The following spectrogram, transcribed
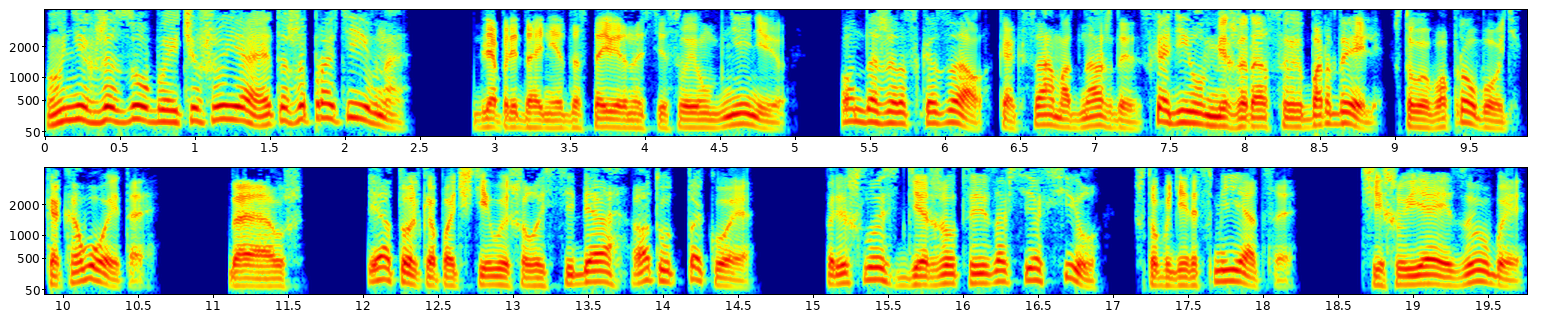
«У них же зубы и чешуя, это же противно!» Для придания достоверности своему мнению он даже рассказал, как сам однажды сходил в межрасовый бордель, чтобы попробовать, каково это. Да уж, я только почти вышел из себя, а тут такое. Пришлось сдерживаться изо всех сил, чтобы не рассмеяться. Чешуя и зубы.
